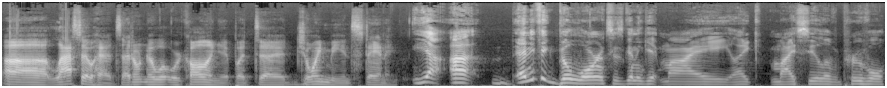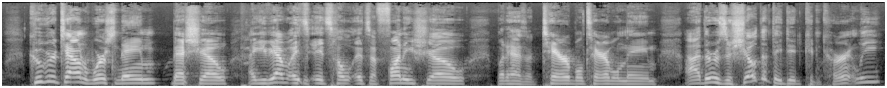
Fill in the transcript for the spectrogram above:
uh, lasso heads. I don't know what we're calling it, but uh, join me in standing. Yeah, uh, anything Bill Lawrence is going to get my like my seal of approval. Cougar Town, worst name, best show. Like if you have, it's it's it's a funny show, but it has a terrible, terrible name. Uh, there was a show that they did concurrently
